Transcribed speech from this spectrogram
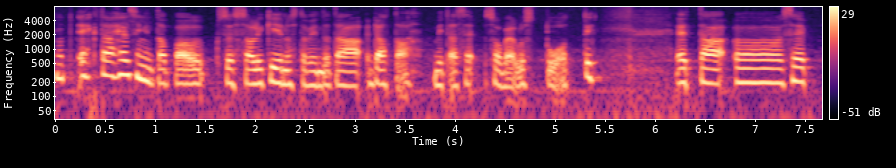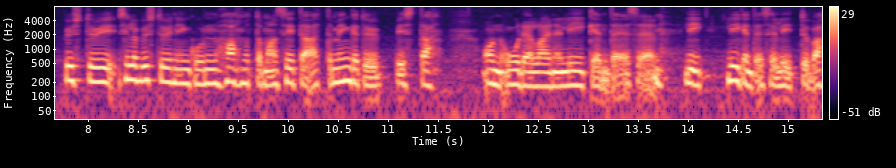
Mutta ehkä tämä Helsingin tapauksessa oli kiinnostavinta tämä data, mitä se sovellus tuotti. Että ö, se pystyi, sillä pystyi niin kuin hahmottamaan sitä, että minkä tyyppistä on uudenlainen liikenteeseen, liikenteeseen liittyvä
